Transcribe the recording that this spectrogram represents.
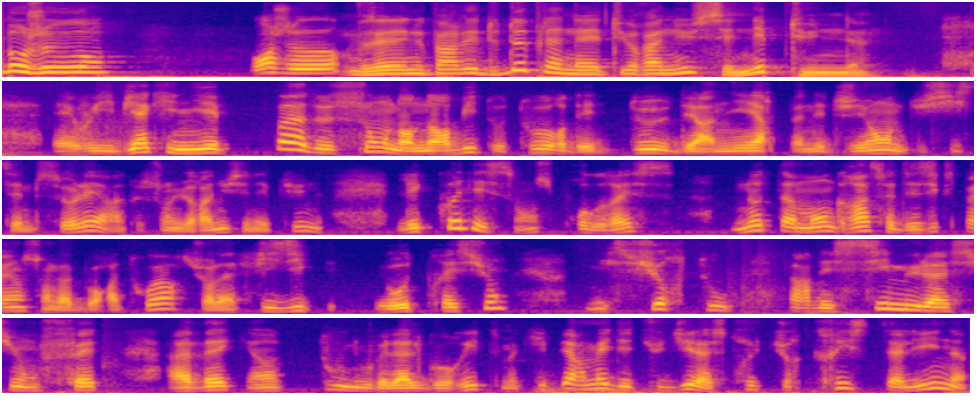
bonjour. Bonjour. Vous allez nous parler de deux planètes, Uranus et Neptune. Eh oui, bien qu'il n'y ait pas de sonde en orbite autour des deux dernières planètes géantes du système solaire, hein, que sont Uranus et Neptune, les connaissances progressent notamment grâce à des expériences en laboratoire sur la physique des hautes pressions, mais surtout par des simulations faites avec un tout nouvel algorithme qui permet d'étudier la structure cristalline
